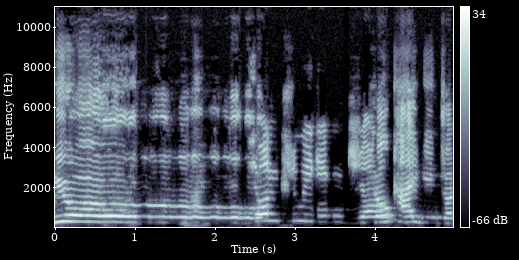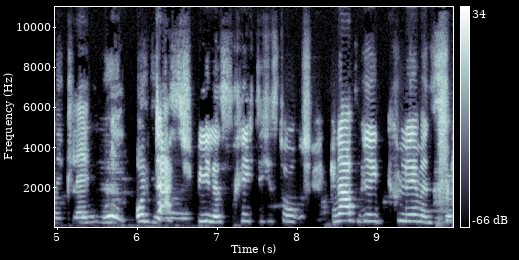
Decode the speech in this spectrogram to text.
Ja. John Cluey gegen Joe. Joe Kai gegen Johnny Clayton. Und das Spiel ist richtig historisch. Gnabry Clemens.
